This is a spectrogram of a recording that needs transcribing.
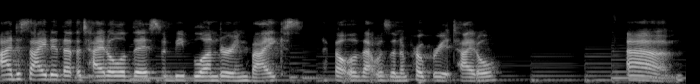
I decided that the title of this would be Blundering Bikes. I felt that that was an appropriate title. Um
